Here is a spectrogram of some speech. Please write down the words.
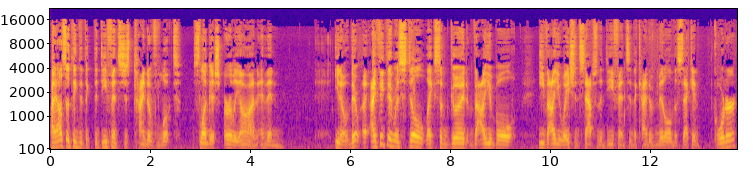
I also think that the, the defense just kind of looked sluggish early on, and then you know there. I- I think there was still like some good, valuable evaluation snaps from the defense in the kind of middle of the second quarter.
